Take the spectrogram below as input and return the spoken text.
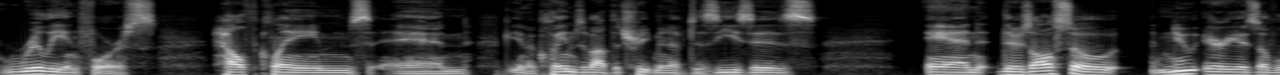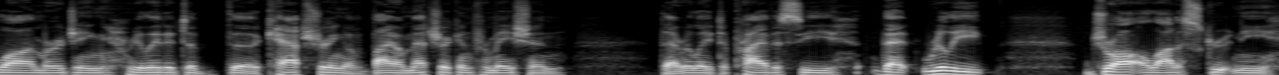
really enforce health claims and you know claims about the treatment of diseases. And there's also new areas of law emerging related to the capturing of biometric information that relate to privacy that really draw a lot of scrutiny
